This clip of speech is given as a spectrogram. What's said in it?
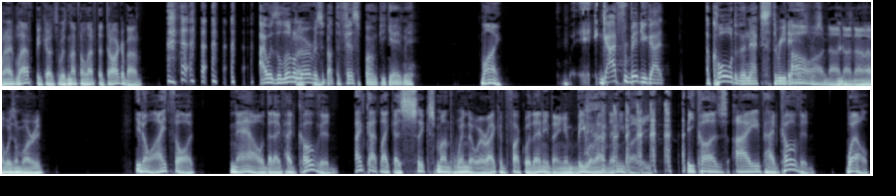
I left because there was nothing left to talk about. I was a little uh, nervous about the fist bump you gave me. Why? God forbid you got a cold in the next three days. Oh, oh, no, no, no. I wasn't worried. You know, I thought now that I've had COVID, I've got like a six month window where I could fuck with anything and be around anybody because I've had COVID. Well,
